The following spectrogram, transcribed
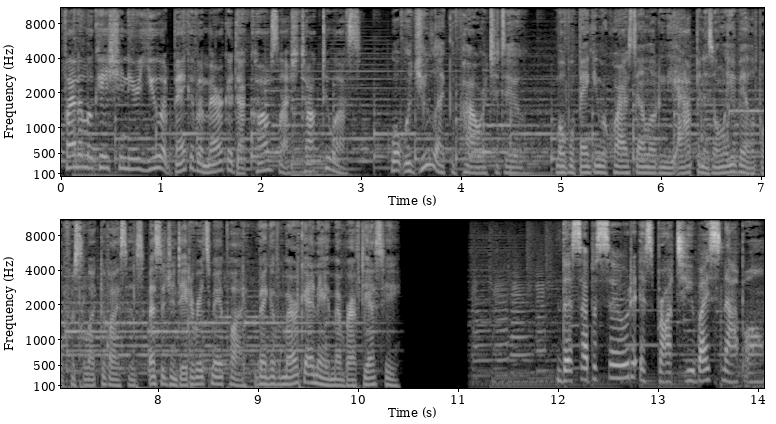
Find a location near you at bankofamerica.com slash talk to us. What would you like the power to do? Mobile banking requires downloading the app and is only available for select devices. Message and data rates may apply. Bank of America and a member FDIC. This episode is brought to you by Snapple.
